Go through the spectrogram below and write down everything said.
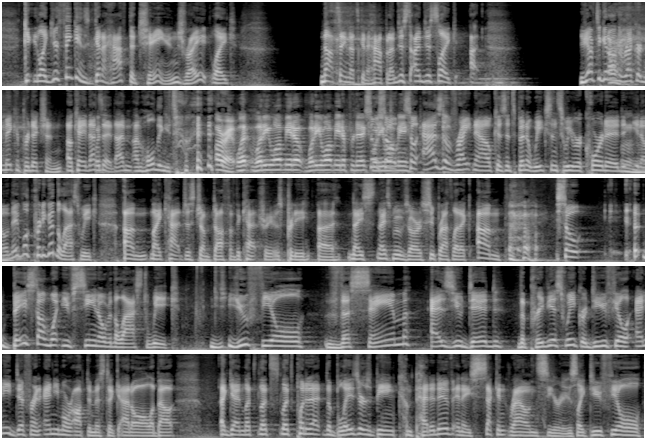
like your thinking is going to have to change, right? Like, not saying that's going to happen. I'm just, I'm just like. I, you have to get on the record and make a prediction. Okay, that's it. I'm, I'm holding you to it. All right, what what do you want me to what do you want me to predict? So, what do you so, want me? so as of right now, because it's been a week since we recorded, you Mm-hmm. know, they've looked pretty good the last week. Um, my cat just jumped off of the cat tree. It was pretty uh, nice. Nice moves are super athletic. Um, so, based on what you've seen over the last week, you feel the same as you did the previous week, or do you feel any different, any more optimistic at all about? Again, let's let's let's put it at the Blazers being competitive in a second round series. Like, do you feel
